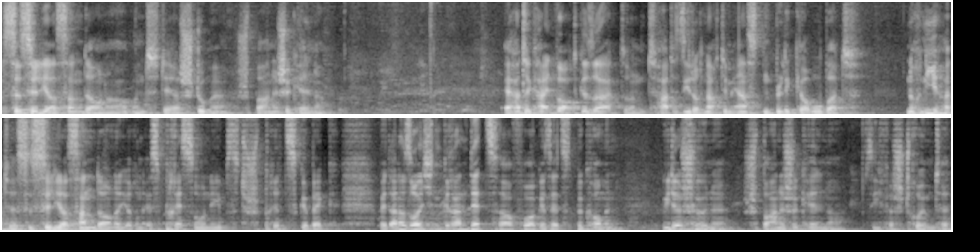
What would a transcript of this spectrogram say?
Cecilia Sundowner und der stumme spanische Kellner. Er hatte kein Wort gesagt und hatte sie doch nach dem ersten Blick erobert. Noch nie hatte Cecilia Sundowner ihren Espresso nebst Spritzgebäck mit einer solchen Grandezza vorgesetzt bekommen, wie der schöne spanische Kellner sie verströmte.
